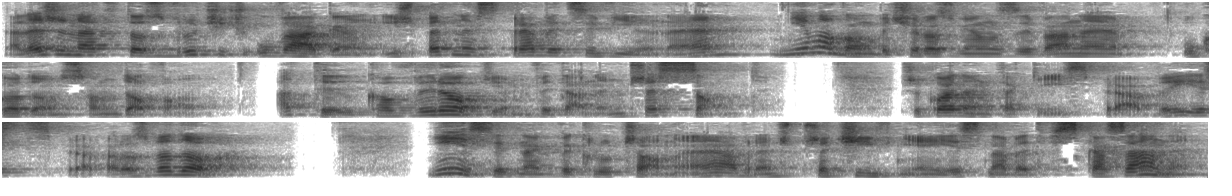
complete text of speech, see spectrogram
Należy nadto zwrócić uwagę, iż pewne sprawy cywilne nie mogą być rozwiązywane ugodą sądową, a tylko wyrokiem wydanym przez sąd. Przykładem takiej sprawy jest sprawa rozwodowa. Nie jest jednak wykluczone, a wręcz przeciwnie, jest nawet wskazane,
